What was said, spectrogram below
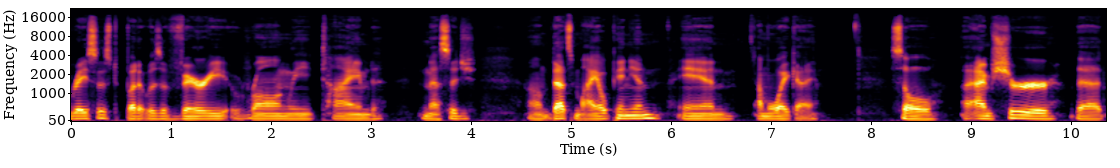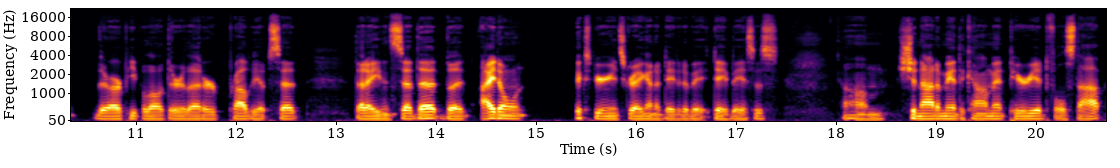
racist, but it was a very wrongly timed message. Um, that's my opinion. And I'm a white guy. So I'm sure that there are people out there that are probably upset that I even said that, but I don't experience Greg on a day to day basis. Um, should not have made the comment, period, full stop.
